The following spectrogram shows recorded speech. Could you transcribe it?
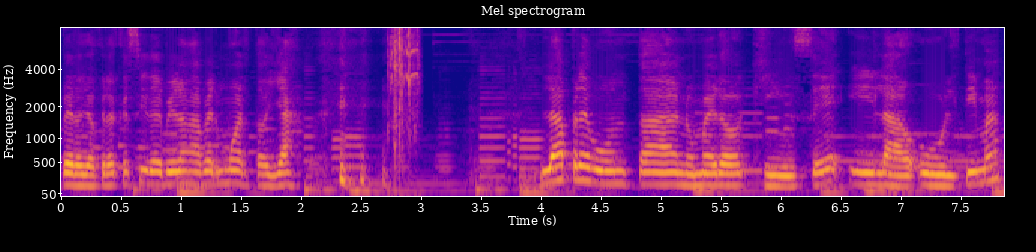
Pero yo creo que sí debieron haber muerto ya. la pregunta número 15 y la última.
